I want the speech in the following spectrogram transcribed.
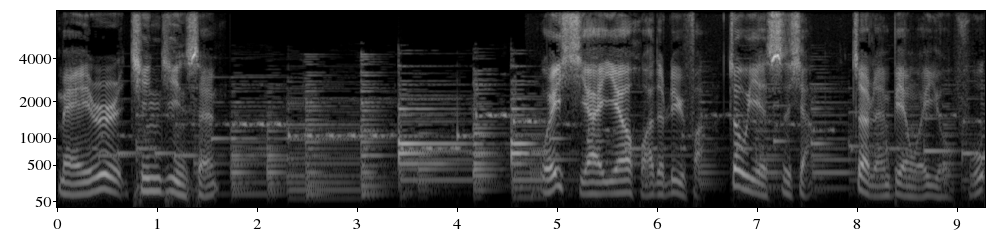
每日亲近神，唯喜爱耶和华的律法，昼夜思想，这人便为有福。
